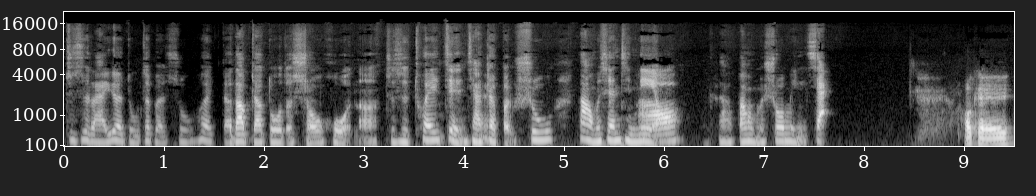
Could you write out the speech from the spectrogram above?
就是来阅读这本书会得到比较多的收获呢？就是推荐一下这本书。那我们先请 Neil 来帮我们说明一下。OK。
